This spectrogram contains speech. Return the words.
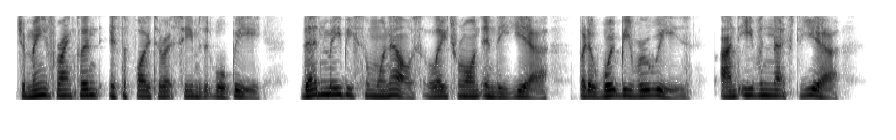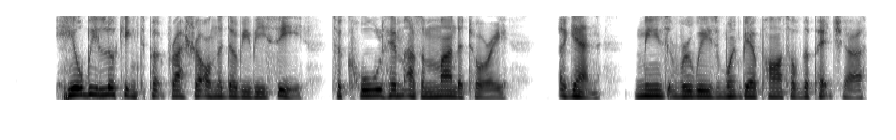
Jermaine Franklin is the fighter it seems it will be, then maybe someone else later on in the year, but it won't be Ruiz, and even next year, he'll be looking to put pressure on the WBC to call him as a mandatory. Again, means Ruiz won't be a part of the picture,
